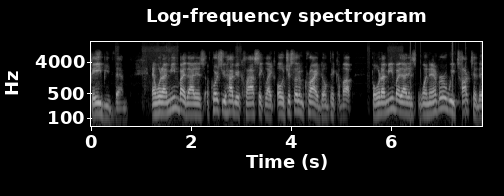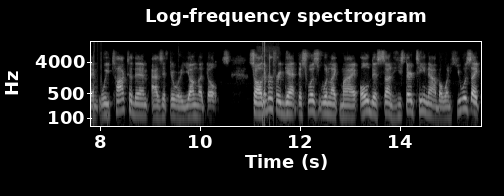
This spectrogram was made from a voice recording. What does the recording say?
babied them. And what I mean by that is, of course, you have your classic, like, oh, just let them cry, don't pick them up. But what I mean by that is, whenever we talk to them, we talk to them as if they were young adults. So I'll never forget, this was when, like, my oldest son, he's 13 now, but when he was like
